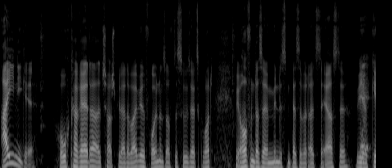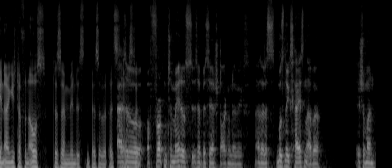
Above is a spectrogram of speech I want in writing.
einige Hochkaräter als Schauspieler dabei. Wir freuen uns auf das Suicide Squad. Wir hoffen, dass er im Mindesten besser wird als der erste. Wir äh, gehen eigentlich davon aus, dass er im Mindesten besser wird als der also erste. Also auf Rotten Tomatoes ist er bisher stark unterwegs. Also das muss nichts heißen, aber ist schon mal ein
